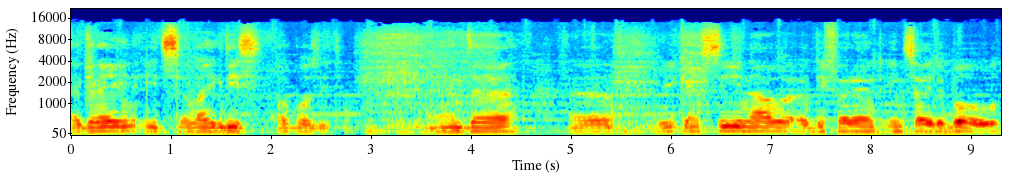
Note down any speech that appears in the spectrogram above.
a grain it's like this opposite. And uh, uh, we can see now a different inside the bowl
